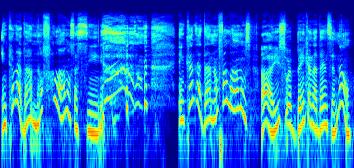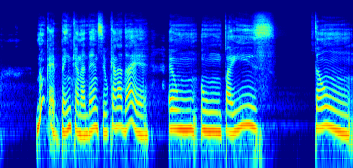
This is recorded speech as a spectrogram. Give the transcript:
em Canadá não falamos assim. em Canadá não falamos, ah, isso é bem canadense. Não, nunca é bem canadense. O Canadá é, é um, um país tão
